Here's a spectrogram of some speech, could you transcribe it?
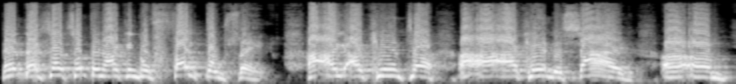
That, that's not something I can go fight those things. I, I, can't uh, I, I, can't decide uh, um,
